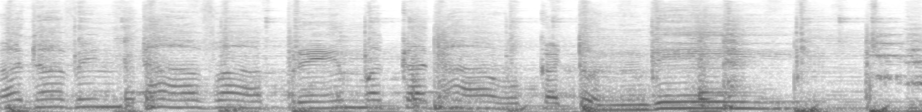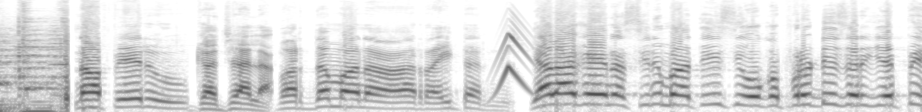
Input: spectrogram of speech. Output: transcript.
కథ వింటావా? ప్రేమ కథ ఒకటుంది. నా పేరు గజాల వర్ధమాన రైటర్ ఎలాగైనా సినిమా తీసి ఒక ప్రొడ్యూసర్ చెప్పి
